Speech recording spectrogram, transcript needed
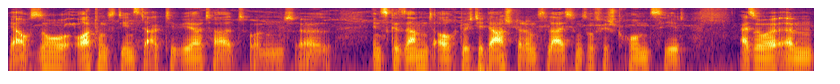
ja. auch so Ortungsdienste aktiviert hat und äh, insgesamt auch durch die Darstellungsleistung so viel Strom zieht. Also ähm,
